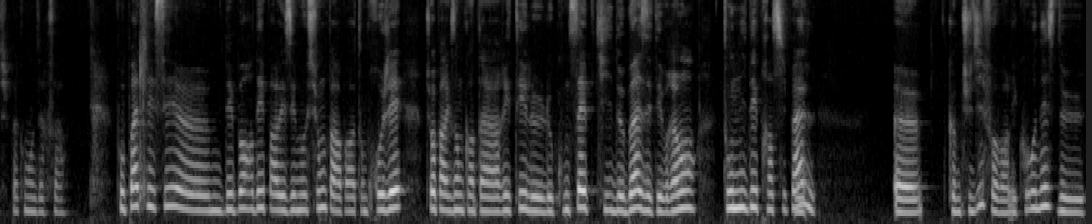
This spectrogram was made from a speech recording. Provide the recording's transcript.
je sais pas comment dire ça. Faut pas te laisser euh, déborder par les émotions par rapport à ton projet. Tu vois, par exemple, quand tu as arrêté le, le concept qui, de base, était vraiment ton idée principale, euh, comme tu dis, il faut avoir les couronnesses de,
